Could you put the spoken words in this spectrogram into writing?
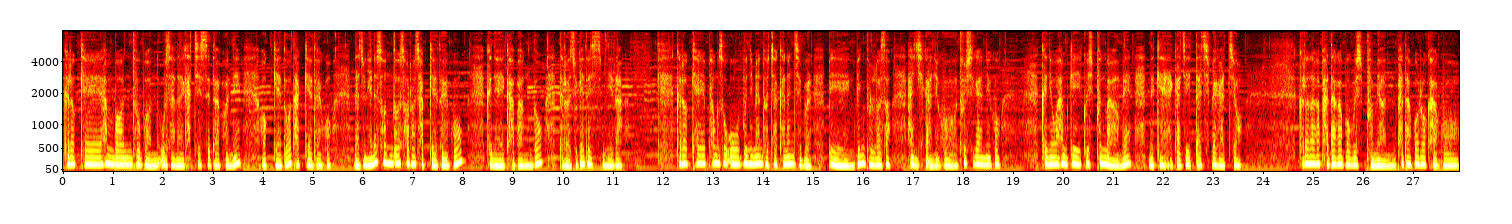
그렇게 한 번, 두 번 우산을 같이 쓰다 보니 어깨도 닿게 되고 나중에는 손도 서로 잡게 되고 그녀의 가방도 들어주게 됐습니다. 그렇게 평소 5분이면 도착하는 집을 빙빙 둘러서 1시간이고 2시간이고 그녀와 함께 있고 싶은 마음에 늦게까지 있다 집에 갔죠. 그러다가 바다가 보고 싶으면 바다 보러 가고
